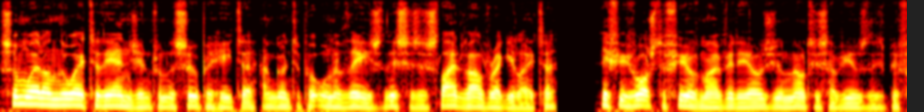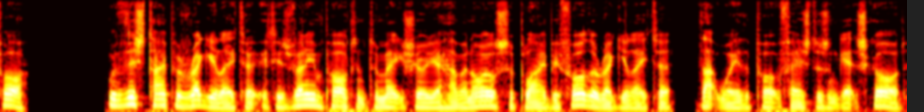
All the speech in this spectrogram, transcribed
Somewhere on the way to the engine from the superheater I'm going to put one of these. This is a slide valve regulator. If you've watched a few of my videos you'll notice I've used these before. With this type of regulator it is very important to make sure you have an oil supply before the regulator that way the port face doesn't get scored.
